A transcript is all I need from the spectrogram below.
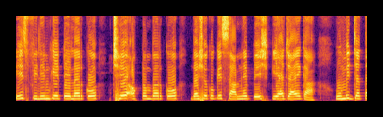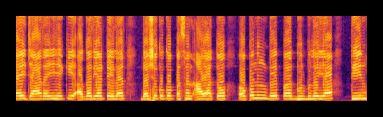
इस फ़िल्म के ट्रेलर को 6 अक्टूबर को दर्शकों के सामने पेश किया जाएगा। उम्मीद जताई जा रही है कि अगर यह ट्रेलर दर्शकों को पसंद आया तो ओपनिंग डे पर भूलभुलैया तीन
